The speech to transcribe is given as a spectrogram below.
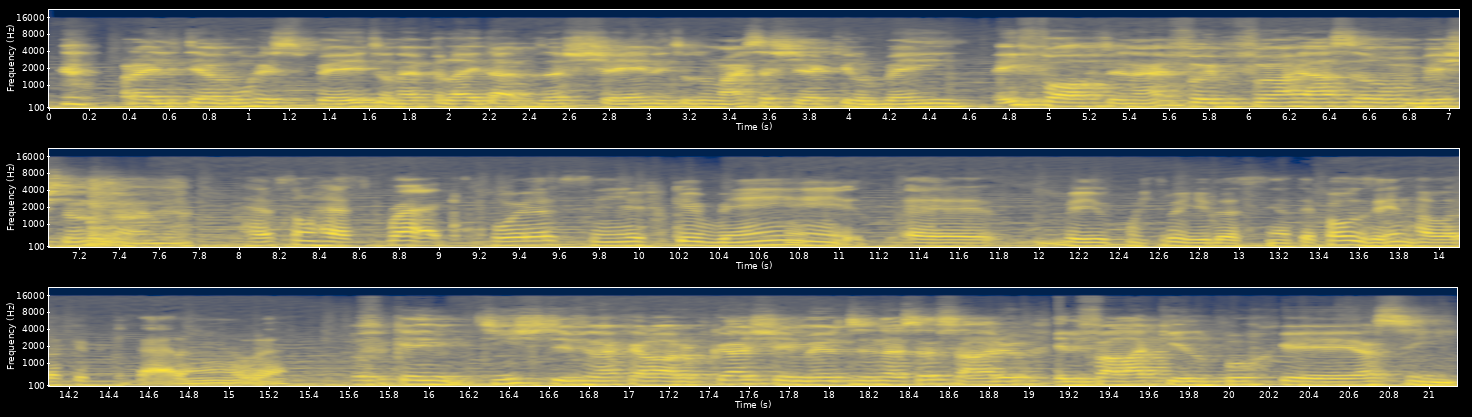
pra ele ter algum respeito, né? Pela idade da Shane e tudo mais. Achei aquilo bem, bem forte, né? Foi, foi uma reação bem instantânea. Have some respect. Foi assim, eu fiquei bem é, meio construído assim, até pausei na hora que caramba. Eu fiquei Team Steve naquela hora, porque eu achei meio desnecessário ele falar aquilo, porque, assim,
